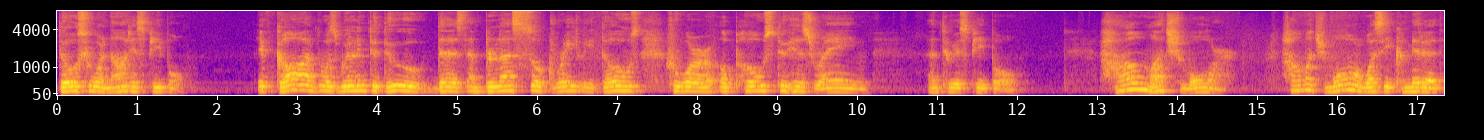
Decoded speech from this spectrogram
those who are not his people, if God was willing to do this and bless so greatly those who were opposed to his reign and to his people, how much more, how much more was he committed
